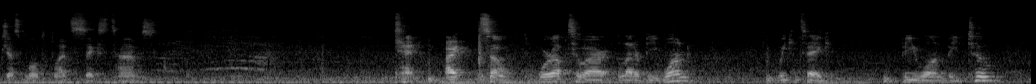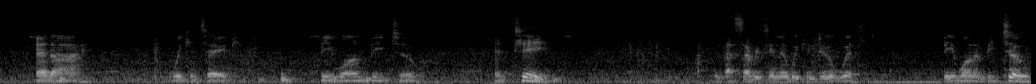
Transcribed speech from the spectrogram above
just multiplied six times 10. All right, so we're up to our letter B1. We can take B1, B2, and I. We can take B1, B2, and T. And that's everything that we can do with B1 and B2.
